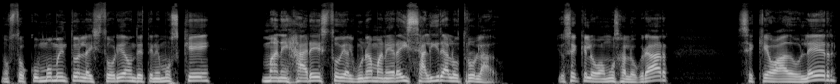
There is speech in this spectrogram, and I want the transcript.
Nos tocó un momento en la historia donde tenemos que manejar esto de alguna manera y salir al otro lado. Yo sé que lo vamos a lograr, sé que va a doler,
